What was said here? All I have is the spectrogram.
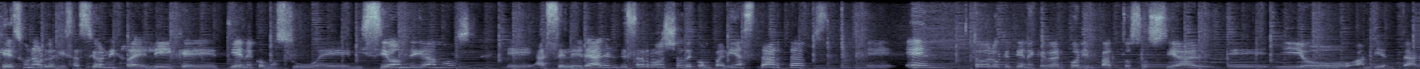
que es una organización israelí que tiene como su eh, misión, digamos, eh, acelerar el desarrollo de compañías startups en todo lo que tiene que ver con impacto social y o ambiental.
